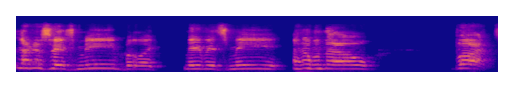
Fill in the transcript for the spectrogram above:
Not gonna say it's me, but like maybe it's me. I don't know. But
